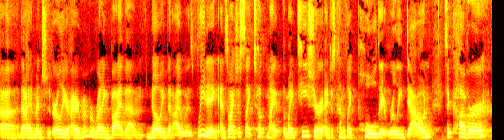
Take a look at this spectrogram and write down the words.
uh, that I had mentioned earlier, I remember running by them knowing that I was bleeding. And so I just like took my, my t-shirt and just kind of like pulled it really down to cover,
